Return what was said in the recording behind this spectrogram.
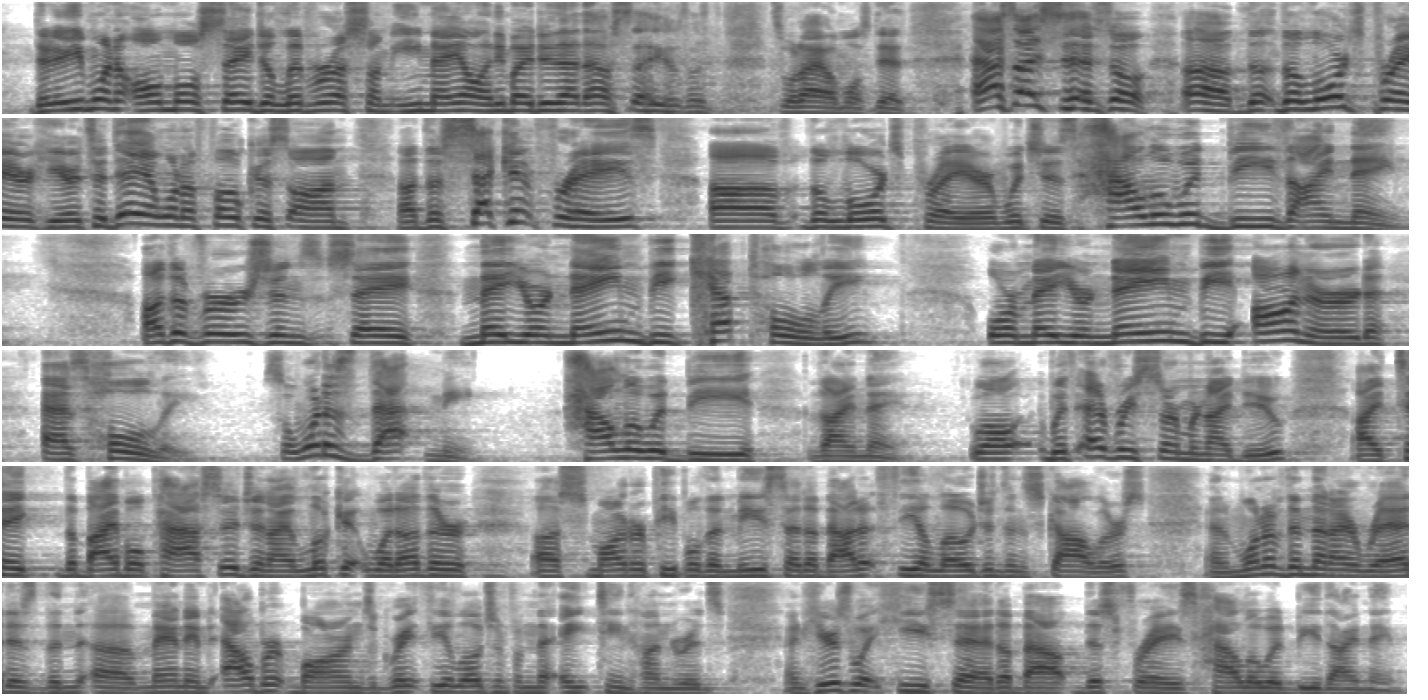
Did anyone almost say, deliver us some email? Anybody do that? that was, that's what I almost did. As I said, so uh, the, the Lord's Prayer here, today I want to focus on uh, the second phrase of the Lord's Prayer, which is, Hallowed be thy name. Other versions say, May your name be kept holy, or may your name be honored as holy. So, what does that mean? Hallowed be thy name. Well, with every sermon I do, I take the Bible passage and I look at what other uh, smarter people than me said about it, theologians and scholars. And one of them that I read is the uh, man named Albert Barnes, a great theologian from the 1800s. And here's what he said about this phrase, Hallowed be thy name.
